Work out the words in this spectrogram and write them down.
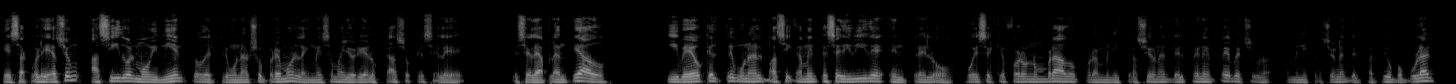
esa colegiación. Ha sido el movimiento del Tribunal Supremo en la inmensa mayoría de los casos que se le, que se le ha planteado. Y veo que el tribunal básicamente se divide entre los jueces que fueron nombrados por administraciones del PNP versus administraciones del Partido Popular,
